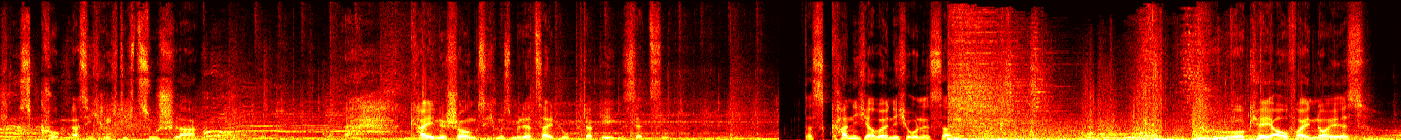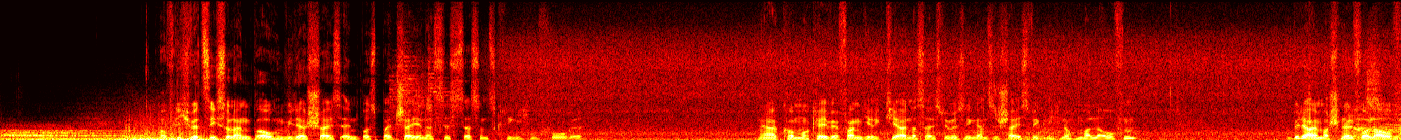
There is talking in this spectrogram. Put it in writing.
Ich muss gucken, dass ich richtig zuschlage keine Chance. Ich muss mit der Zeitlupe dagegen setzen. Das kann ich aber nicht ohne Sand. Puh, okay, auf ein neues. Hoffentlich wird es nicht so lange brauchen wie der scheiß Endboss bei Giant Sisters, sonst kriege ich einen Vogel. Ja, komm, okay, wir fangen direkt hier an. Das heißt, wir müssen den ganzen Scheißweg nicht nochmal laufen. Bitte einmal schnell vorlaufen.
